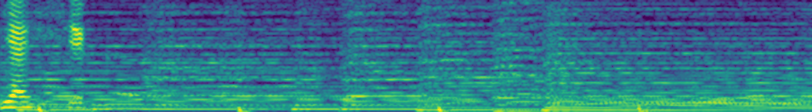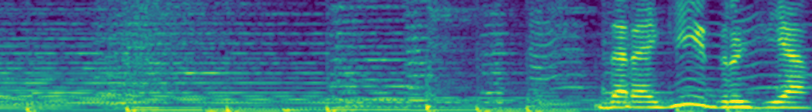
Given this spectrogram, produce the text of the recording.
ящик. Дорогие друзья,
